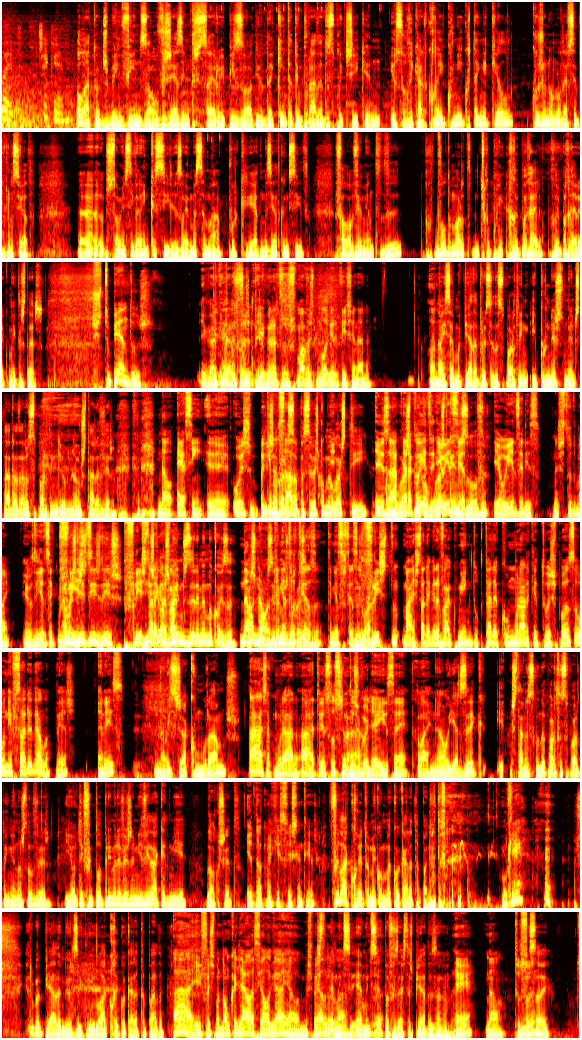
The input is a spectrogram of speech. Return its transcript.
Split Chicken. Olá a todos, bem-vindos ao 23 episódio da quinta temporada do Split Chicken. Eu sou o Ricardo Correia e comigo tem aquele cujo nome não deve ser pronunciado, uh, especialmente se estiverem em Cacilhas ou em Massamá, porque é demasiado conhecido. Falo, obviamente, de Voldemort. Desculpem, Rui Parreira. Rui Parreira, como é que tu estás? Estupendos! E agora, e agora, e agora transformavas-te numa lagartixa, não era? Ou não? Pá, isso é uma piada para eu ser do Sporting e por neste momento estar a dar o Sporting e eu não estar a ver. Não, é assim, eh, hoje, para quem Já agora, sabe, só para saberes como eu gosto de ti, Exato, gosto era o que eu de ia dizer. Eu ia quem dizer, nos ouve. eu ia dizer isso, mas tudo bem. Eu ia dizer que Não, mas diz, preferiste, diz, diz. preferiste Diz estar que a acho que gravar. íamos dizer a mesma coisa. Não, Acho não, dizer a tenho a mesma coisa. certeza, tenho a certeza. Diz lá. Preferiste mais estar a gravar comigo do que estar a comemorar com a tua esposa o aniversário dela, vês? Era isso? Não, isso já comemorámos. Ah, já comemoraram. Ah, então eu sou a segunda Já. escolha, é isso, é? Está bem. Não, ia dizer é que está na segunda parte do Sporting, eu não estou a ver. E ontem fui pela primeira vez na minha vida à academia de Alcochete. E então, como é que isso fez sentir? Fui lá correr também com, uma, com a cara tapada. O quê? Era uma piada, meu, dizer que tinha ido lá correr com a cara tapada. Ah, e foste mandar um calhau assim a alguém, ou umas pedras é, lá. muito, é muito cedo para fazer estas piadas, ou não? É? Não. Tu Não sei.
